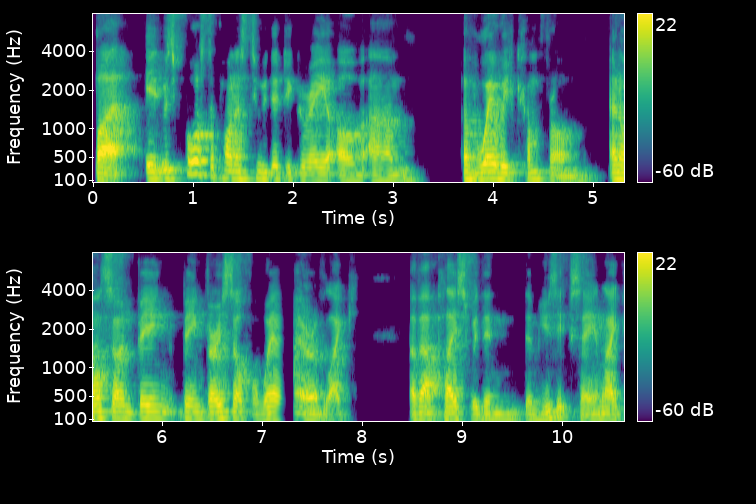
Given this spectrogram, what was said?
but it was forced upon us to the degree of um of where we've come from, and also being being very self aware of like of our place within the music scene. Like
